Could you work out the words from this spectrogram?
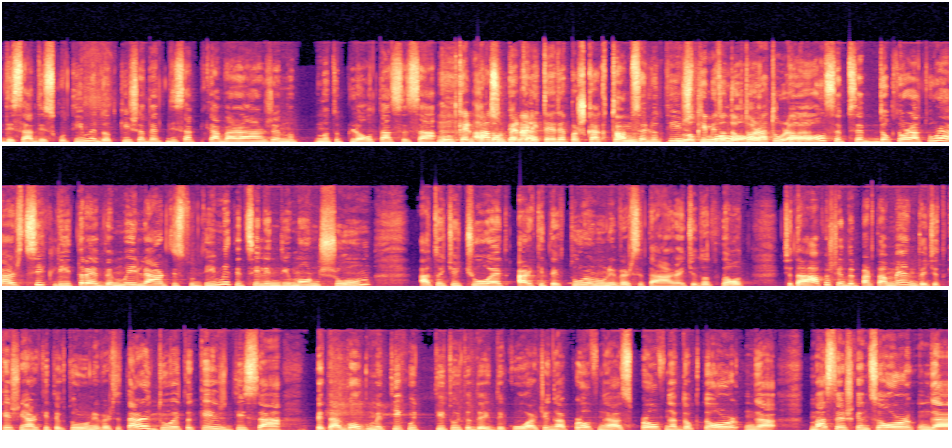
disa diskutime, do të kishte dhe disa pikavarazhe më të plota, se sa... Mund të kenë pasur penalitete për shkak të bllokimit të po, doktoraturave. Po, sepse doktoratura është cikli i tretë dhe më i lartë i studimit, i cili ndihmon shumë atë që quhet arkitekturën universitare, që do të thotë Që të hapësh një departament dhe që të kesh një arkitekturë universitare, duhet të kesh disa pedagogë me tituj të dedikuar, që nga prof, nga asprof, nga doktor, nga master shkencor, nga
